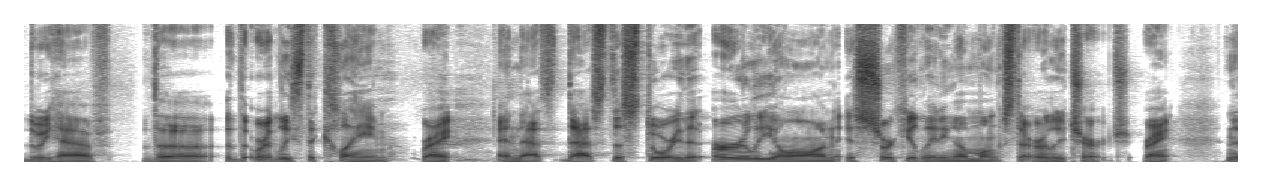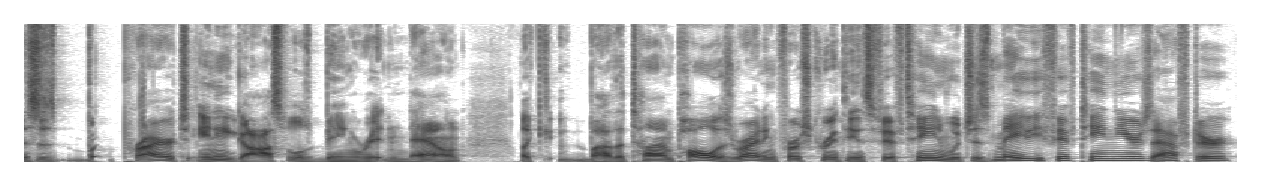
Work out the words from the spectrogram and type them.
we have the, the or at least the claim right and that's that's the story that early on is circulating amongst the early church right and this is prior to any gospels being written down like by the time paul is writing 1 corinthians 15 which is maybe 15 years after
